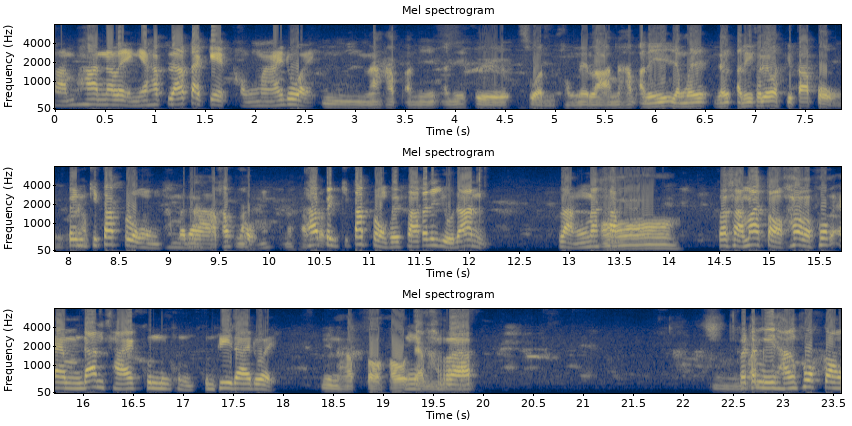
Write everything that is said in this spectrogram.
สามพันอะไรอย่างเงี้ยครับ แล้วแต่เกรดของไม้ด้วย อืมนะครับ อันนี้อันนี้คือส่วนของในร้านนะครับ อันนี้ยังไม่ยังอันนี้เขาเรียกว่ากีตาร์โปร่งเป็นกีตาร์โปร่งธรรมดานะครับผม นะครับถ้าเป็นกีตาร์โปร่งไฟฟ้าก็จะอยู่ด้านหลังนะคอ๋รับ อ ก็สามารถต่อเข้ากับพวกแอมด้านซ้ายคุณมือของคุณพี่ได้ด้วยนี่นะครับ ต่อเข้าแอนี่มครับ อืก็จะมีทั้งพวกกอง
